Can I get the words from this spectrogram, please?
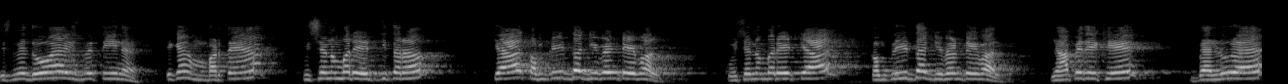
इसमें दो है, इसमें तीन है, ठीक है? हम बढ़ते हैं। क्वेश्चन नंबर एट की तरफ़। क्या है? Complete the given table question number eight क्या है? कंप्लीट द गिवन टेबल यहाँ पे देखिए वैल्यू है।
